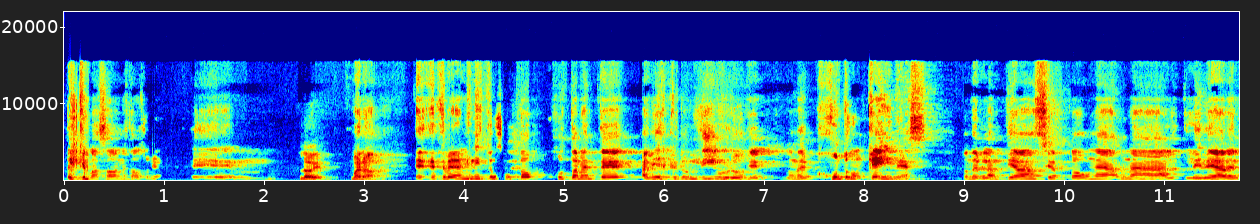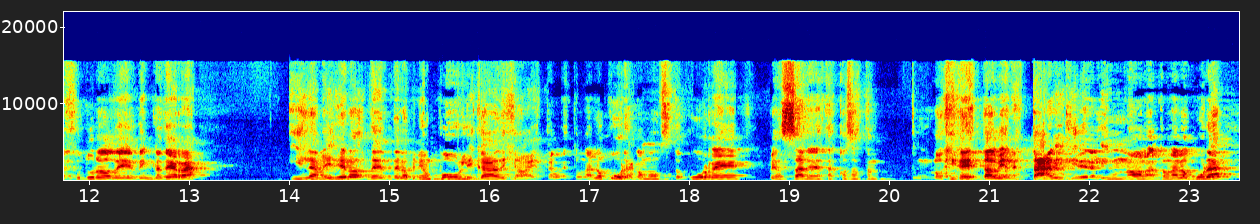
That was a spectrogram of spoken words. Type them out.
El que pasado en Estados Unidos. Eh, Lloyd. Bueno, este primer ministro, ¿cierto? Justamente había escrito un libro que, donde, junto con Keynes, donde planteaban cierto una, una, la idea del futuro de, de Inglaterra y la mayoría de, de, la opinión pública dijeron, esto, es una locura, ¿cómo se te ocurre pensar en estas cosas tan lógicas de estado de bienestar y liberalismo? No, no, esto es una locura.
